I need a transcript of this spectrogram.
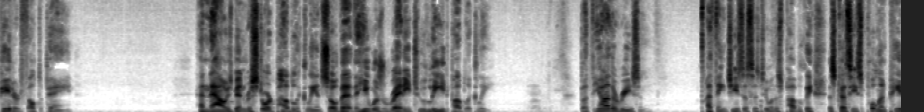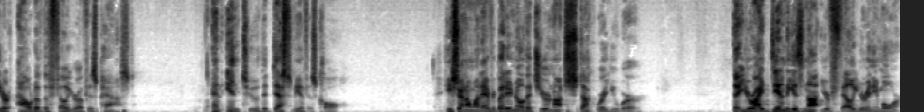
Peter felt the pain. And now he's been restored publicly, and so that he was ready to lead publicly. But the other reason I think Jesus is doing this publicly is because he's pulling Peter out of the failure of his past and into the destiny of his call. He's saying, I want everybody to know that you're not stuck where you were, that your identity is not your failure anymore.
